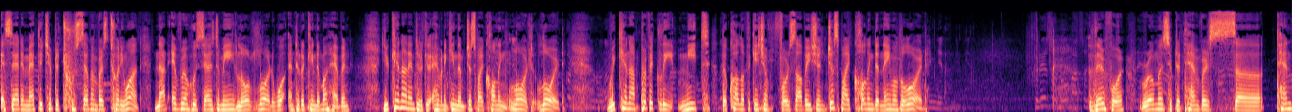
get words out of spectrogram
It said in Matthew chapter 2, 7 verse 21, Not everyone who says to me, Lord, Lord, will enter the kingdom of heaven. You cannot enter the heavenly kingdom just by calling Lord, Lord. We cannot perfectly meet the qualification for salvation just by calling the name of the Lord. Therefore, Romans chapter 10 verse uh, 10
